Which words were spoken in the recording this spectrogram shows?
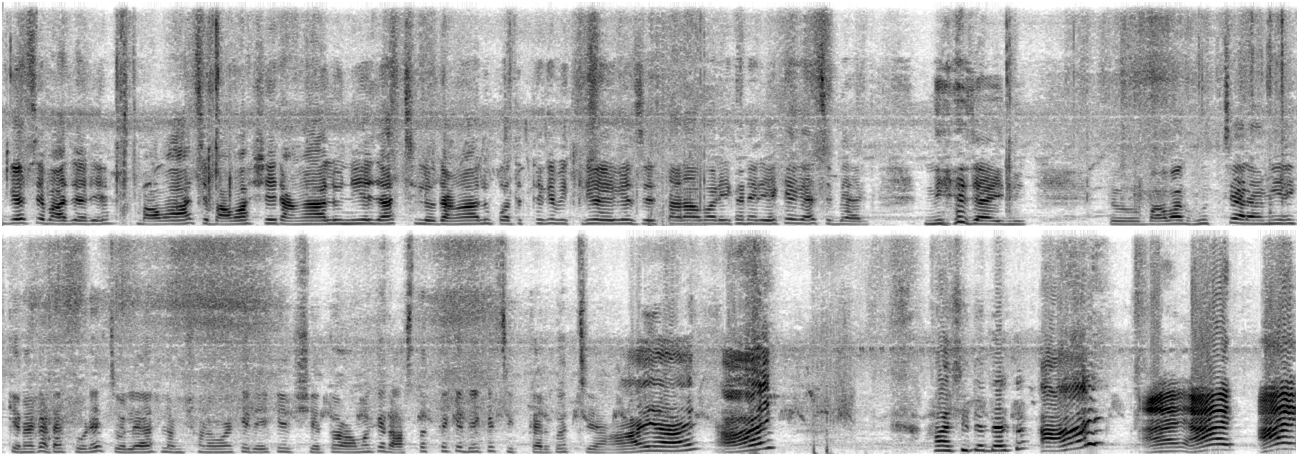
গেছে বাজারে। বাবা আছে, বাবা সেই রাঙা আলু নিয়ে যাচ্ছিল। রাঙা আলু পথের থেকে বিক্রি হয়ে গেছে। তারা আবার এখানে রেখে গেছে ব্যাগ। নিয়ে যায়নি। তো বাবা ঘুরছে আর আমি এই কেনাকাটা করে চলে আসলাম। সোনামাকে রেখে সে তো আমাকে রাস্তার থেকে দেখে চিৎকার করছে আয় আয় আয় হাসিটা দেখো আয় আয় আয় আয়।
